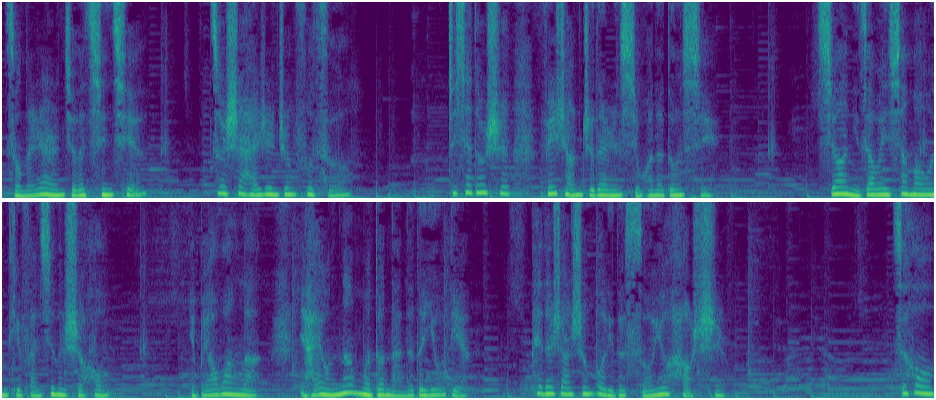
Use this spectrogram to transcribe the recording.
总能让人觉得亲切，做事还认真负责，这些都是非常值得人喜欢的东西。希望你在为相貌问题烦心的时候，也不要忘了，你还有那么多难得的优点，配得上生活里的所有好事。最后，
